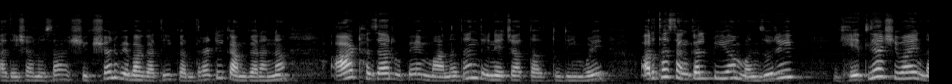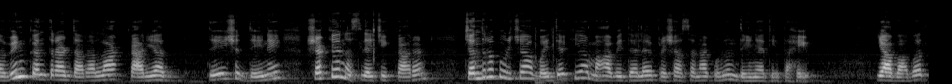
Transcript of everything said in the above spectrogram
आदेशानुसार शिक्षण विभागातील कंत्राटी कामगारांना आठ हजार रुपये मानधन देण्याच्या तरतुदीमुळे अर्थसंकल्पीय मंजुरी घेतल्याशिवाय नवीन कंत्राटदाराला कार्यादेश देणे शक्य नसल्याचे कारण चंद्रपूरच्या वैद्यकीय महाविद्यालय प्रशासनाकडून देण्यात येत आहे. याबाबत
